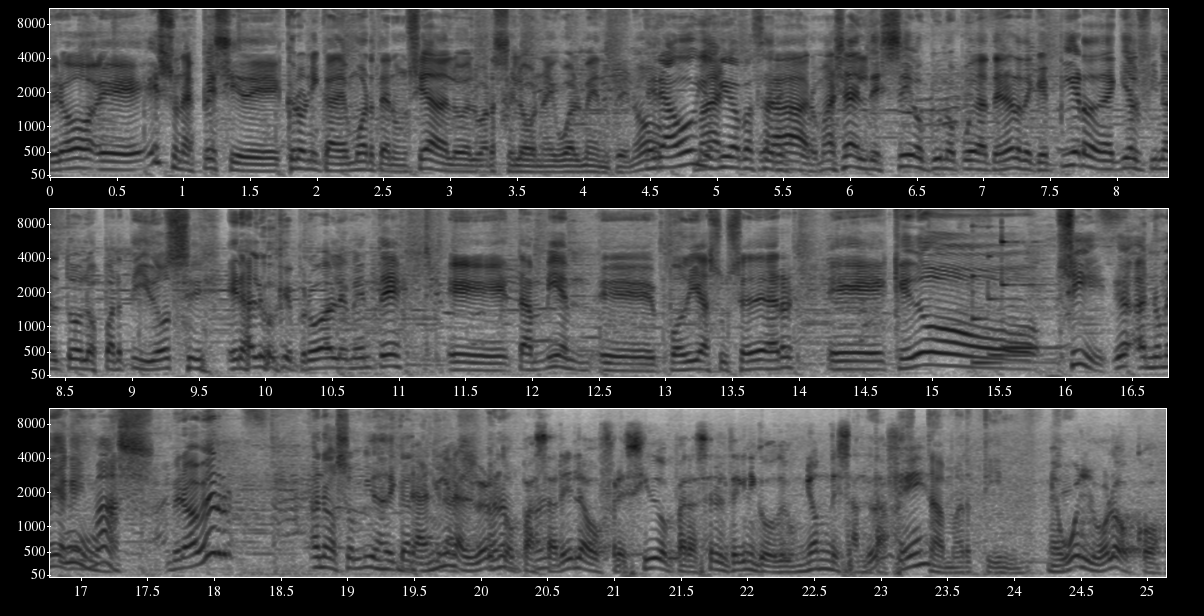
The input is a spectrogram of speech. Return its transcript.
Pero eh, es una especie de crónica de muerte anunciada lo del Barcelona igualmente, ¿no? Era obvio que iba a pasar Claro, esto. más allá del deseo que uno pueda tener de que pierda de aquí al final todos los partidos, Sí. era algo que probablemente eh, también podía suceder. Quedó... Sí, no me diga que hay Uh. más. Pero a ver... Ah, no, son vidas de Candy Daniel. Alberto Ah, no, ah, Pasarela ofrecido para ser el técnico de Unión de Santa ¿Dónde Fe. está Martín? Me vuelvo loco.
